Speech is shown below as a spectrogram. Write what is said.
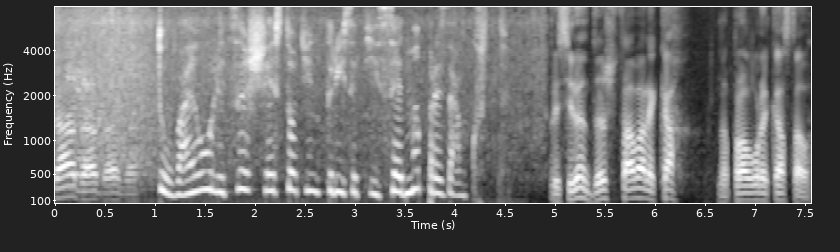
Да, да, да, да. Това е улица 637 през август. При силен дъжд става река. Направо река става.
